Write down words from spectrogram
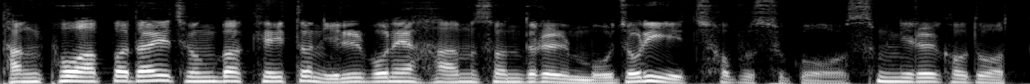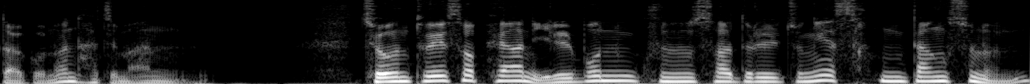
당포 앞바다에 정박해 있던 일본의 함선들을 모조리 쳐부수고 승리를 거두었다고는 하지만 전투에서 패한 일본 군사들 중에 상당수는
